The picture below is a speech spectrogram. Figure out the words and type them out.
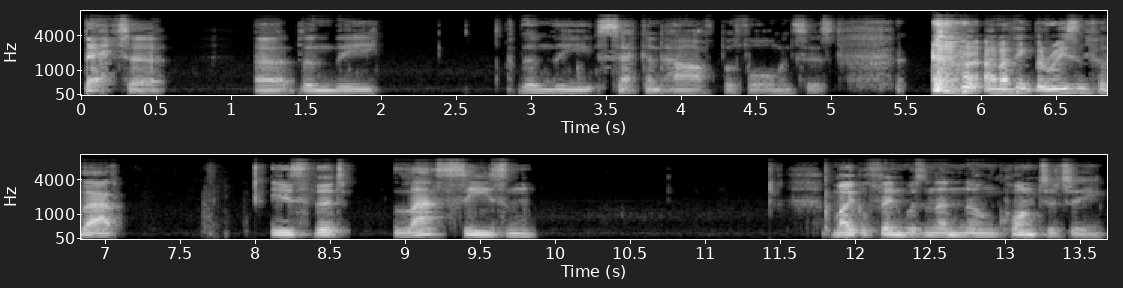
better uh, than the than the second half performances. and I think the reason for that is that last season Michael Flynn was an unknown quantity.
